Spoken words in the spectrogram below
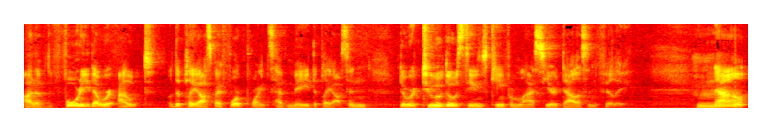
out of the 40 that were out of the playoffs by four points have made the playoffs. And there were two of those teams came from last year, Dallas and Philly. Hmm. Now,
